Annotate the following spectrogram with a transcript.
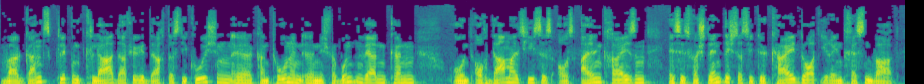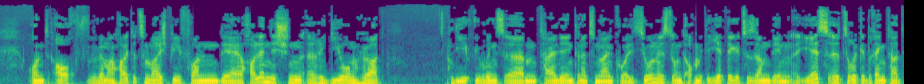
war ganz klipp und klar dafür gedacht, dass die kurdischen äh, Kantonen äh, nicht verbunden werden können. Und auch damals hieß es aus allen Kreisen, es ist verständlich, dass die Türkei dort ihre Interessen wahrt. Und auch wenn man heute zum Beispiel von der holländischen äh, Regierung hört, die übrigens ähm, Teil der internationalen Koalition ist und auch mit der JPG zusammen den IS äh, zurückgedrängt hat,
